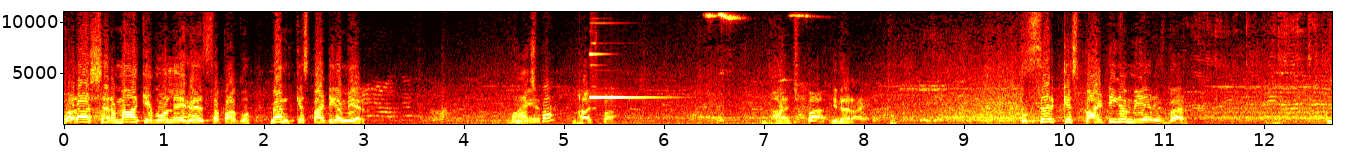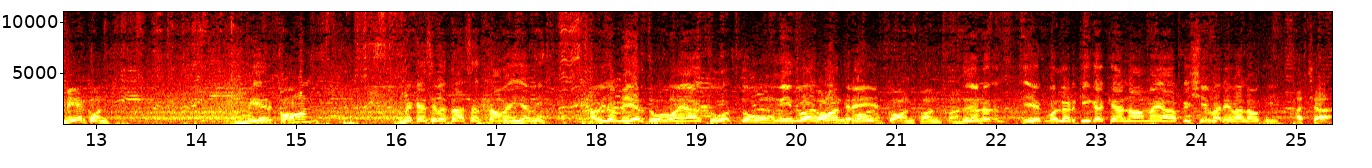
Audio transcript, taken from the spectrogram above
बड़ा शर्मा के बोले हैं सपा को। मैम किस पार्टी का मेयर? भाजपा? भाजपा। भाजपा इधर आए। सर किस पार्टी का मेयर इस बार? मेयर कौन? मेयर कौन? मैं कैसे बता सकता हूँ भाई अभी अभी तो मेयर दो हैं दो दो उम्मीदवार कौन कौन कौन कौन कौन? दोनों एक वो लड़की का क्या नाम है आपके शिवरे वालों की? अच्छा।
